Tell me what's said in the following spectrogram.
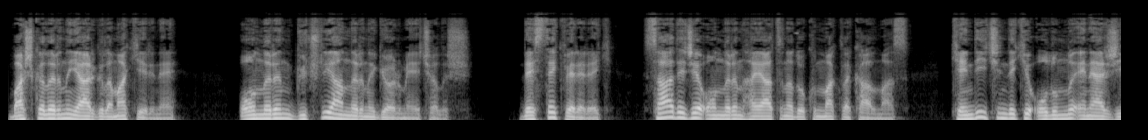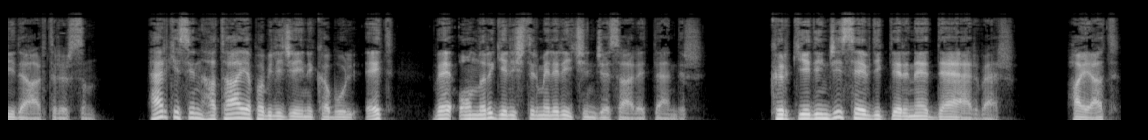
Başkalarını yargılamak yerine, onların güçlü yanlarını görmeye çalış. Destek vererek, sadece onların hayatına dokunmakla kalmaz, kendi içindeki olumlu enerjiyi de artırırsın. Herkesin hata yapabileceğini kabul et ve onları geliştirmeleri için cesaretlendir. 47. Sevdiklerine değer ver. Hayat,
